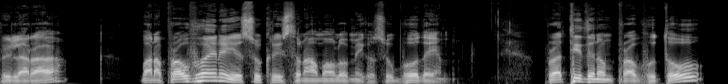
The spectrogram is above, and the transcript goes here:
ప్రిలరా మన ప్రభు అయిన యేసుక్రీస్తు నామంలో మీకు శుభోదయం. ప్రతిదినం ప్రభుతో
